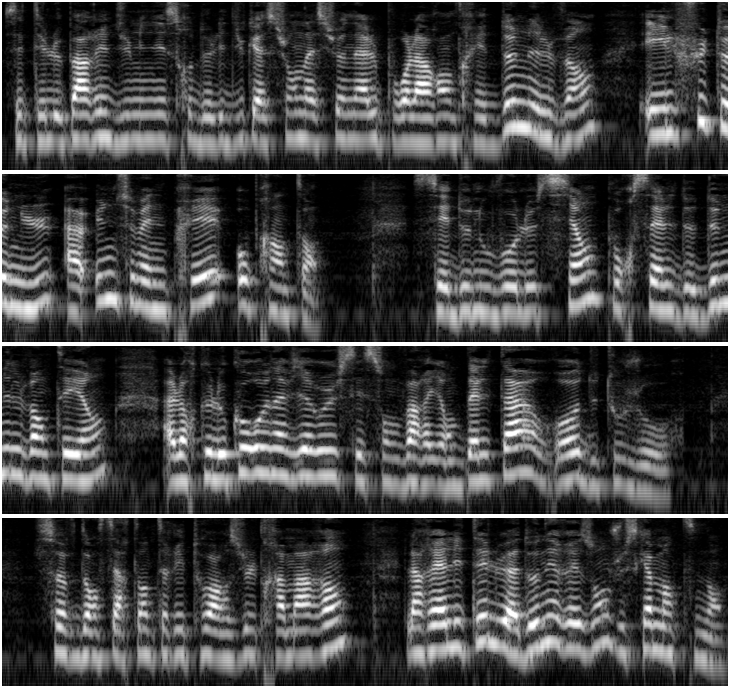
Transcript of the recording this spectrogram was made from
C'était le pari du ministre de l'Éducation nationale pour la rentrée 2020 et il fut tenu à une semaine près au printemps. C'est de nouveau le sien pour celle de 2021, alors que le coronavirus et son variant Delta rôdent toujours. Sauf dans certains territoires ultramarins, la réalité lui a donné raison jusqu'à maintenant.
